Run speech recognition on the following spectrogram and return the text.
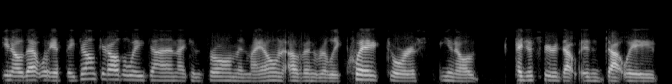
you know, that way if they don't get all the way done, I can throw them in my own oven really quick, or if, you know, I just figured that in that way,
